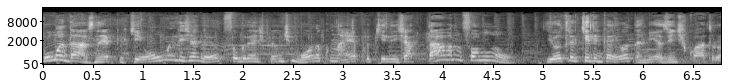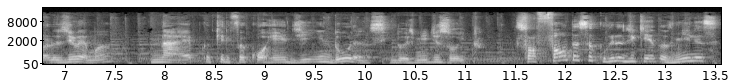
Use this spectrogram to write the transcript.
Uma das, né? Porque uma ele já ganhou, que foi o Grande Prêmio de Mônaco, na época que ele já estava na Fórmula 1. E outra que ele ganhou também, as 24 horas de Le Mans, na época que ele foi correr de Endurance, em 2018. Só falta essa corrida de 500 milhas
